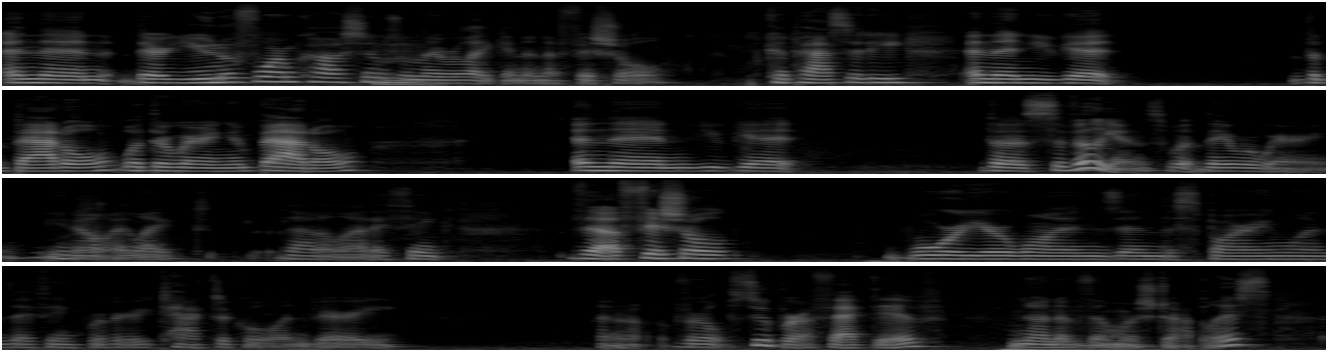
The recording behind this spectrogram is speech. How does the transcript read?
and then their uniform costumes when they were like in an official capacity. And then you get the battle, what they're wearing in battle. And then you get the civilians, what they were wearing. You know, I liked that a lot. I think the official warrior ones and the sparring ones, I think, were very tactical and very, I don't know, super effective. None of them were strapless.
